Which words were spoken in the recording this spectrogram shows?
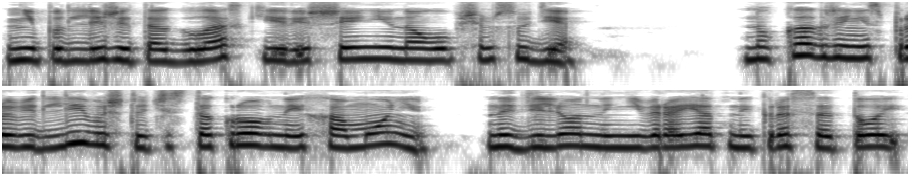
не подлежит огласке и решению на общем суде. Но как же несправедливо, что чистокровные хамони, наделенные невероятной красотой,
